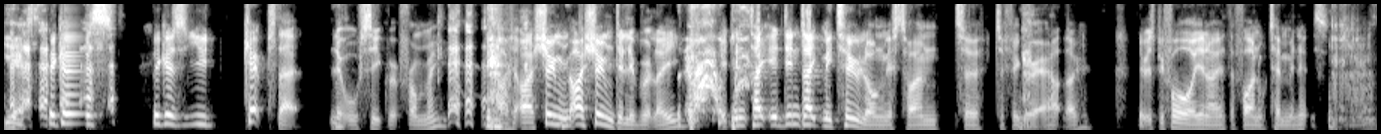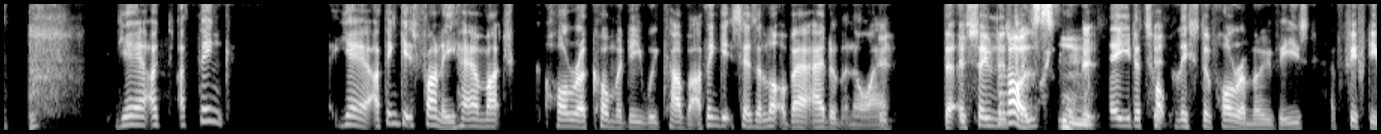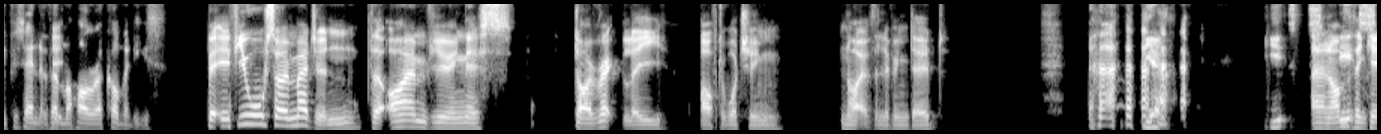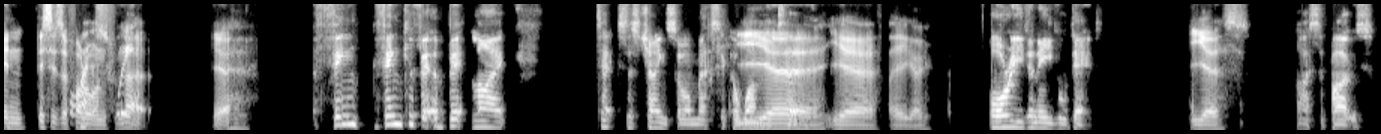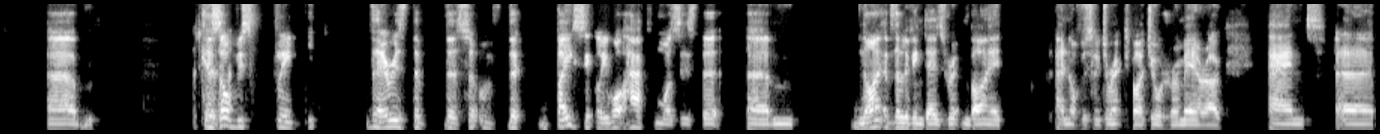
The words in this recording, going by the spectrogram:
Yes. Because because you kept that little secret from me. I, I assume I assume deliberately. It didn't take it didn't take me too long this time to to figure it out though. It was before you know the final ten minutes. Yeah, I, I think, yeah, I think it's funny how much horror comedy we cover. I think it says a lot about Adam and I It- that as soon as we does. Hmm. It- need a top list of horror movies, fifty percent of them It- are horror comedies. But if you also imagine that I'm viewing this directly after watching Night of the Living Dead, Yeah. It's, and I'm it's- thinking this is a follow on from that. Yeah. think think of it a bit like Texas Chainsaw Massacre one Yeah, two, yeah, there you go. or even Evil Dead, Yes. I suppose. Um, because obviously there is the the sort of the basically what happened was is that um Night of the Living Dead is written by and obviously directed by George Romero and uh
